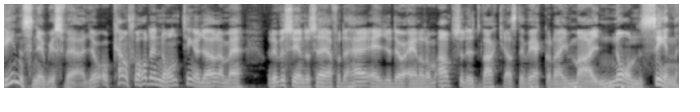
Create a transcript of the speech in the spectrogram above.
finns nog i Sverige och kanske har det någonting att göra med och det är väl synd att säga för det här är ju då en av de absolut vackraste veckorna i maj någonsin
